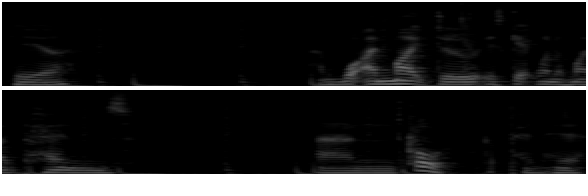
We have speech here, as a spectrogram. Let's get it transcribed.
here. And what I might do is get one of my pens and, oh, I've got a pen here.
